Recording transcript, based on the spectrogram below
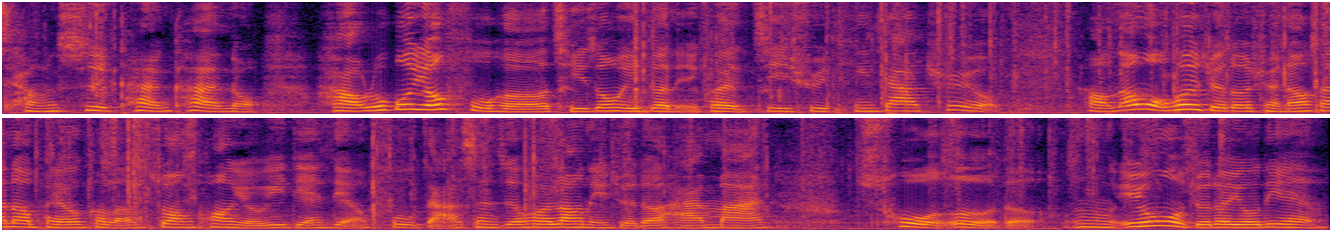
尝试看看哦。好，如果有符合其中一个，你可以继续听下去哦。好，那我会觉得选到三的朋友可能状况有一点点复杂，甚至会让你觉得还蛮错愕的。嗯，因为我觉得有点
